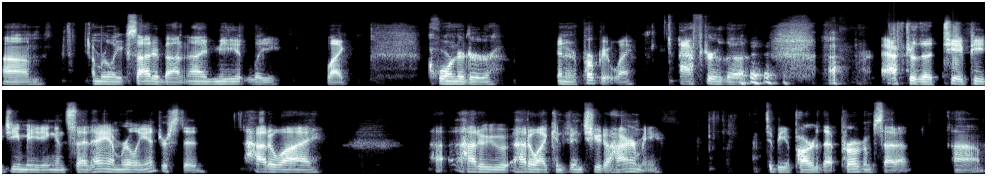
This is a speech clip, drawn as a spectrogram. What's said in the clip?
Um, I'm really excited about it." And I immediately like cornered her in an appropriate way after the after the TAPG meeting and said, "Hey, I'm really interested. How do I how do how do I convince you to hire me to be a part of that program setup?" Um,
